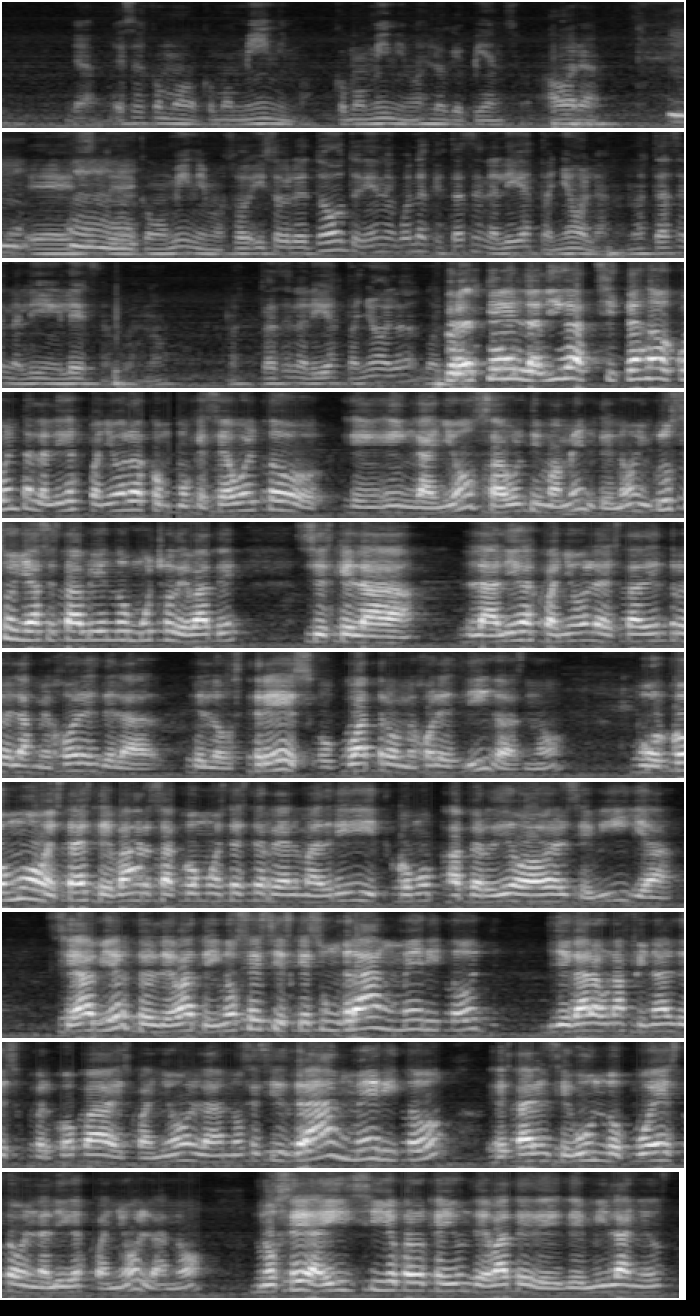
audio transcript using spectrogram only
Ya, eso es como, como mínimo como mínimo es lo que pienso. Ahora, mm, este, mm. como mínimo. y sobre todo teniendo en cuenta que estás en la liga española, no estás en la liga inglesa, pues, ¿no? Estás en la liga española. Pero es que la liga, si te has dado cuenta, la liga española como que se ha vuelto eh, engañosa últimamente, ¿no? Incluso ya se está abriendo mucho debate si es que la, la liga española está dentro de las mejores de, la, de los tres o cuatro mejores ligas, ¿no? por cómo está este Barça, cómo está este Real Madrid, cómo ha perdido ahora el Sevilla. Se ha abierto el debate y no sé si es que es un gran mérito llegar a una final de Supercopa Española, no sé si es gran mérito estar en segundo puesto en la Liga Española, ¿no? No sé, ahí sí yo creo que hay un debate de, mil años.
